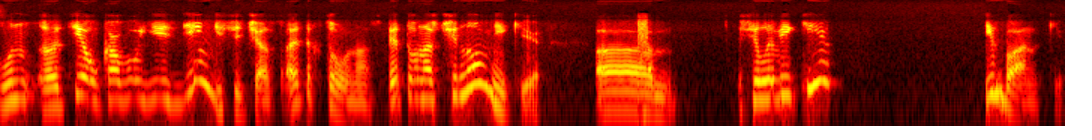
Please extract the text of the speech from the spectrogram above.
он, э, те, у кого есть деньги сейчас, а это кто у нас? Это у нас чиновники, э, силовики и банки.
